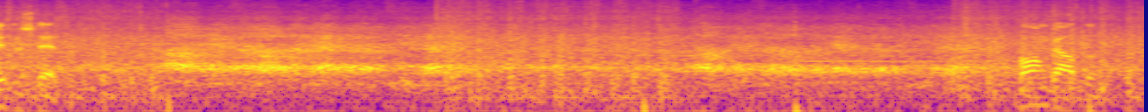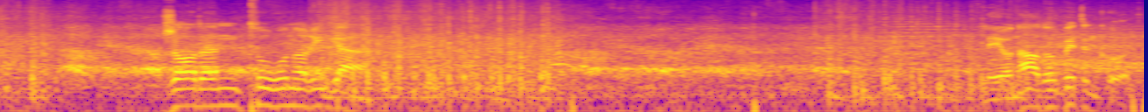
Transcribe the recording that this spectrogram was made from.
Mittelstädt. Baumgartel. Jordan Turunoriga. Leonardo Bittencourt.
